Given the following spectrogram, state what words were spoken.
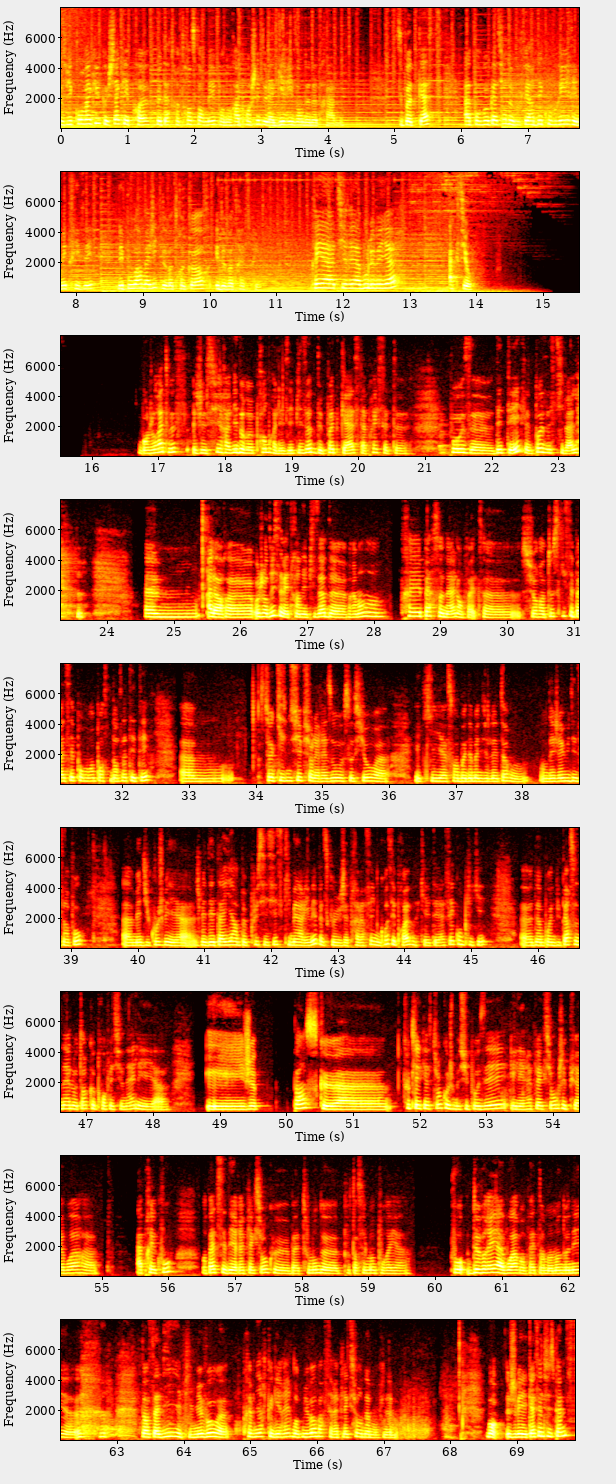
Je suis convaincue que chaque épreuve peut être transformée pour nous rapprocher de la guérison de notre âme. Ce podcast a pour vocation de vous faire découvrir et maîtriser les pouvoirs magiques de votre corps et de votre esprit. Prêt à attirer à vous le meilleur? Axio Bonjour à tous, je suis ravie de reprendre les épisodes de podcast après cette euh, pause euh, d'été, cette pause estivale. Euh, alors aujourd'hui ça va être un épisode vraiment très personnel en fait euh, sur tout ce qui s'est passé pour moi dans cet été. Euh, ceux qui me suivent sur les réseaux sociaux euh, et qui sont abonnés à ma newsletter ont, ont déjà eu des infos. mais du coup, je vais, je vais détailler un peu plus ici ce qui m'est arrivé parce que j'ai traversé une grosse épreuve qui a été assez compliquée d'un point de vue personnel autant que professionnel. Et, et je pense que toutes les questions que je me suis posées et les réflexions que j'ai pu avoir après coup en fait, c'est des réflexions que bah, tout le monde euh, potentiellement pourrait, euh, devrait avoir en fait à un moment donné euh, dans sa vie. Et puis mieux vaut prévenir que guérir, donc mieux vaut avoir ces réflexions en amont finalement. Bon, je vais casser le suspense.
